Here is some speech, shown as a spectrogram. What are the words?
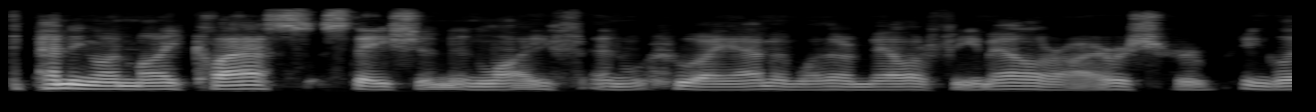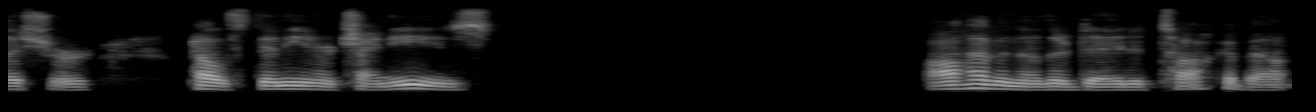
depending on my class station in life and who I am and whether I'm male or female or Irish or English or Palestinian or Chinese, I'll have another day to talk about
